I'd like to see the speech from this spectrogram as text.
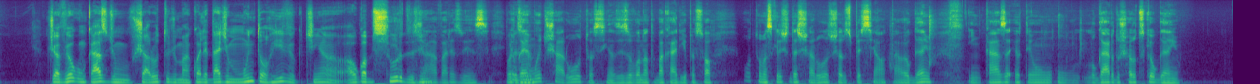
Já viu algum caso de um charuto de uma qualidade muito horrível, que tinha algo absurdo? Assim? Já, várias vezes. Por eu exemplo? ganho muito charuto, assim. Às vezes eu vou na tabacaria, o pessoal, ô Thomas, queria te dar charuto, charuto especial tal. Eu ganho. E em casa eu tenho um, um lugar dos charutos que eu ganho.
